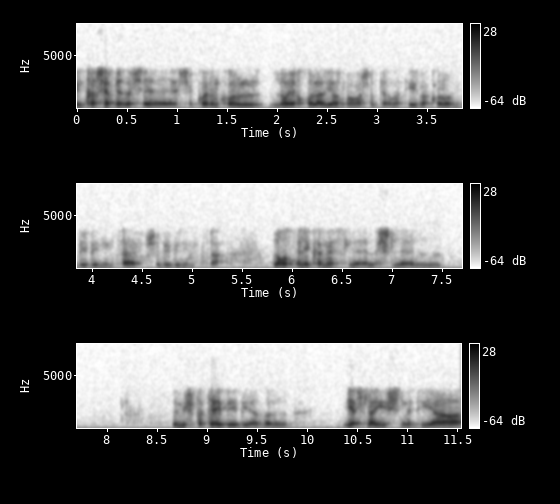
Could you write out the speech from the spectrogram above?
להתחשב אה, בזה ש, שקודם כל לא יכולה להיות ממש אלטרנטיבה כל עוד ביבי נמצא איפה שביבי נמצא. לא רוצה להיכנס ל, ל, ל, למשפטי ביבי, אבל יש לאיש נטייה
